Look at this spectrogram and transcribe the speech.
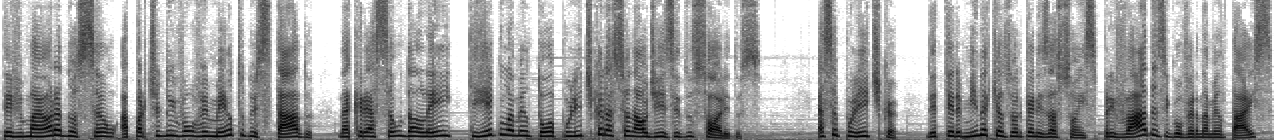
teve maior adoção a partir do envolvimento do Estado na criação da lei que regulamentou a Política Nacional de Resíduos Sólidos. Essa política determina que as organizações privadas e governamentais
